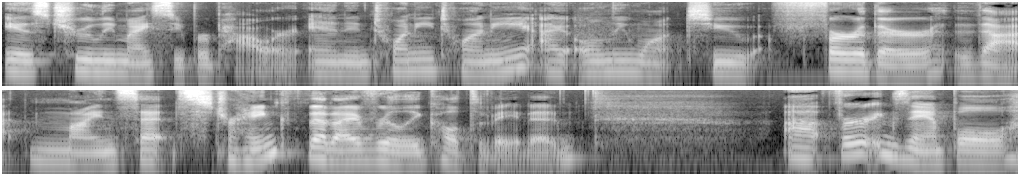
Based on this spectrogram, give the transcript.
is truly my superpower. And in 2020, I only want to further that mindset strength that I've really cultivated. Uh, for example,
